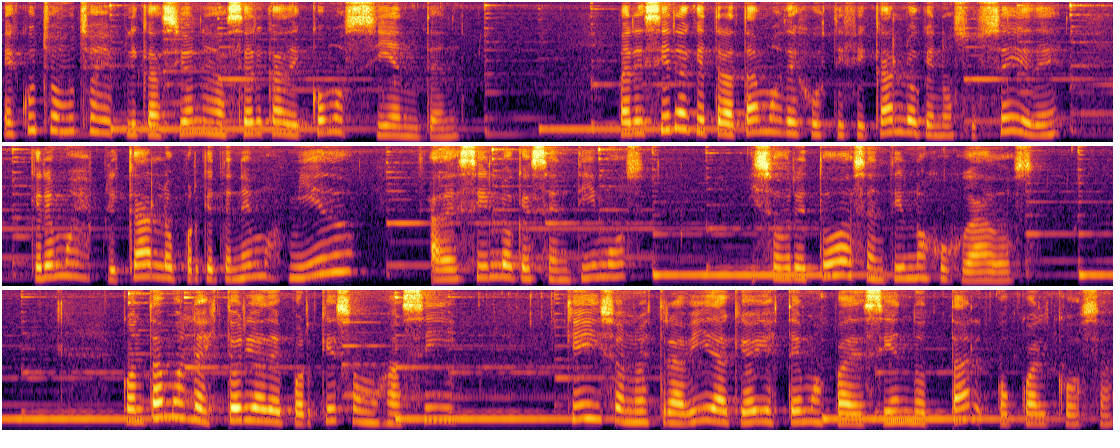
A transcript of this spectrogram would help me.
escucho muchas explicaciones acerca de cómo sienten. Pareciera que tratamos de justificar lo que nos sucede, queremos explicarlo porque tenemos miedo a decir lo que sentimos y sobre todo a sentirnos juzgados. Contamos la historia de por qué somos así, ¿Qué hizo nuestra vida que hoy estemos padeciendo tal o cual cosa?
